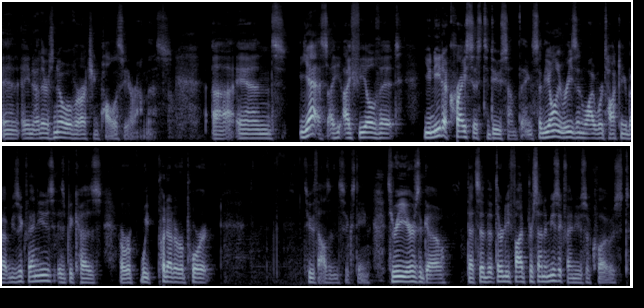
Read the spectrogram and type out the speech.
and you know there's no overarching policy around this. Uh, and yes, I, I feel that you need a crisis to do something. So the only reason why we're talking about music venues is because we put out a report 2016 three years ago that said that 35% of music venues have closed.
